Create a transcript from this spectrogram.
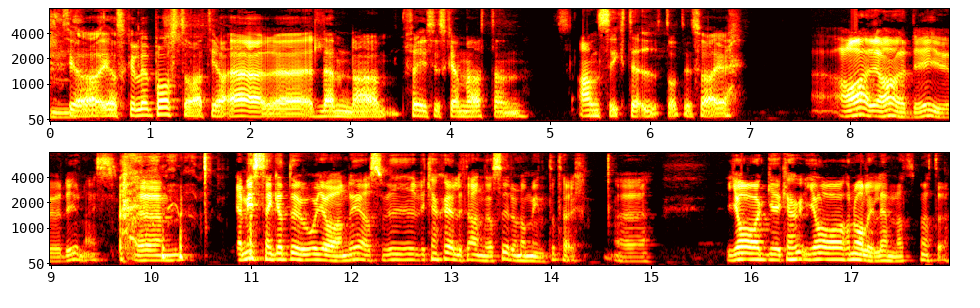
Mm. Så jag, jag, skulle påstå att jag är äh, lämna fysiska möten ansikte utåt i Sverige. Ja, ja det är ju, det är nice. um, jag misstänker att du och jag, Andreas, vi, vi kanske är lite andra sidan av myntet här. Uh, jag, jag har nog aldrig lämnat ett möte.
